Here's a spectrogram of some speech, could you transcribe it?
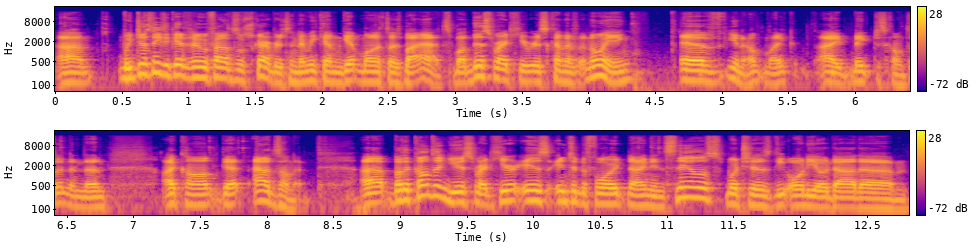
Um, we just need to get to 1,000 subscribers and then we can get monetized by ads. But this right here is kind of annoying if, you know, like I make this content and then I can't get ads on it. Uh, but the content used right here is Into the Void 9 Inch Nails, which is the audio that um,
